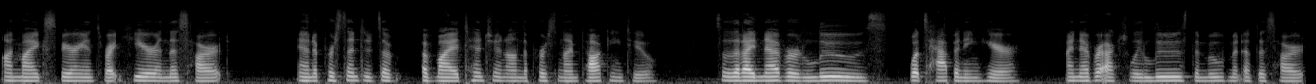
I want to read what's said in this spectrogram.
on my experience right here in this heart, and a percentage of, of my attention on the person I'm talking to, so that I never lose what's happening here I never actually lose the movement of this heart.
